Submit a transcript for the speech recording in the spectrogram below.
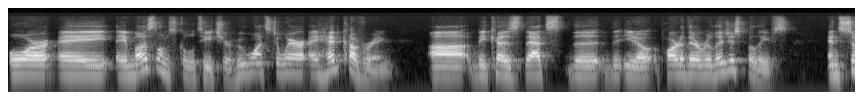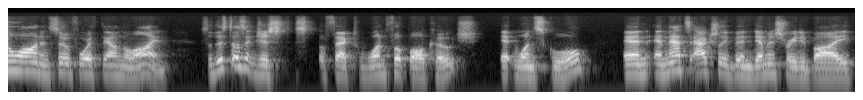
or a, a Muslim school teacher who wants to wear a head covering uh, because that's the, the you know part of their religious beliefs, and so on and so forth down the line. So this doesn't just affect one football coach at one school. And, and that's actually been demonstrated by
